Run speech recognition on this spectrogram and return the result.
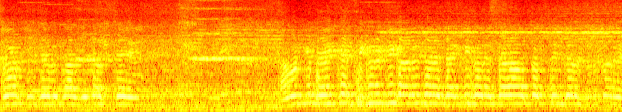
সোর্স হিসেবে কাজে যাচ্ছে এমনকি ব্যাংকের সিকিউরিটি গার্ডে যারা চাকরি করে, তারাও তথ্য শুরু করে।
